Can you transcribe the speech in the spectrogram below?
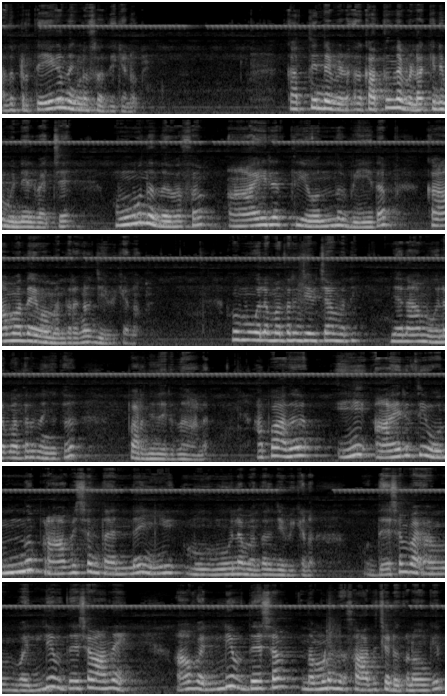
അത് പ്രത്യേകം നിങ്ങൾ ശ്രദ്ധിക്കണം. കത്തിന്റെ വിള കത്തുന്ന വിളക്കിന് മുന്നിൽ വെച്ച് മൂന്ന് ദിവസം ആയിരത്തി ഒന്ന് വീതം കാമദേവ മന്ത്രങ്ങൾ ജീവിക്കണം. അപ്പോൾ മൂലമന്ത്രം ജീവിച്ചാൽ മതി. ഞാൻ ആ മൂലമന്ത്രം നിങ്ങൾക്ക് പറഞ്ഞു തരുന്നതാണ്. അപ്പോൾ അത് ഈ ആയിരത്തി ഒന്ന് പ്രാവശ്യം തന്നെ ഈ മൂലമന്ത്രം ജപിക്കണം ഉദ്ദേശം വലിയ ഉദ്ദേശമാണേ ആ വലിയ ഉദ്ദേശം നമ്മൾ സാധിച്ചെടുക്കണമെങ്കിൽ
